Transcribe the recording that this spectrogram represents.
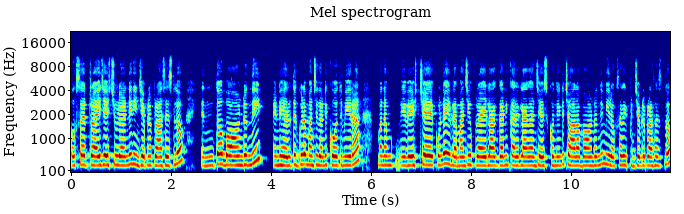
ఒకసారి ట్రై చేసి చూడండి. నేను చెప్పిన ప్రాసెస్లో ఎంతో బాగుంటుంది. అండ్ హెల్త్కి కూడా మంచిదండి కొత్తిమీర. మనం వేస్ట్ చేయకుండా ఇలా మంచిగా ఫ్రై లాగా కానీ కర్రీ లాగా కానీ చేసుకొని తింటే చాలా బాగుంటుంది. మీరు ఒకసారి ఇప్పుడు చెప్పిన ప్రాసెస్లో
